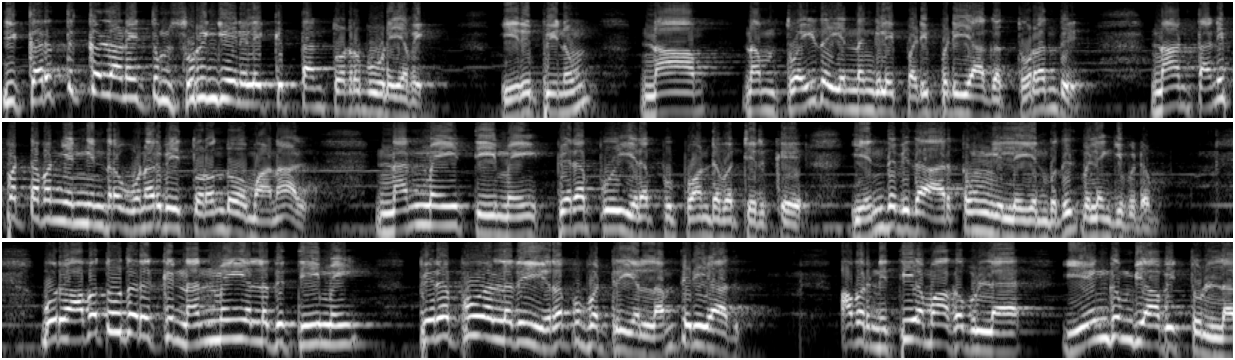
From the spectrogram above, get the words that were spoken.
இக்கருத்துக்கள் அனைத்தும் சுருங்கிய நிலைக்குத்தான் தொடர்பு உடையவை இருப்பினும் நாம் நம் துவைத எண்ணங்களை படிப்படியாக துறந்து நான் தனிப்பட்டவன் என்கின்ற உணர்வை துறந்தோமானால் நன்மை தீமை பிறப்பு இறப்பு போன்றவற்றிற்கு எந்தவித அர்த்தமும் இல்லை என்பது விளங்கிவிடும். ஒரு அவதூதருக்கு நன்மை அல்லது தீமை பிறப்பு அல்லது இறப்பு பற்றியெல்லாம் தெரியாது. அவர் நித்தியமாக உள்ள எங்கும் வியாபித்துள்ள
